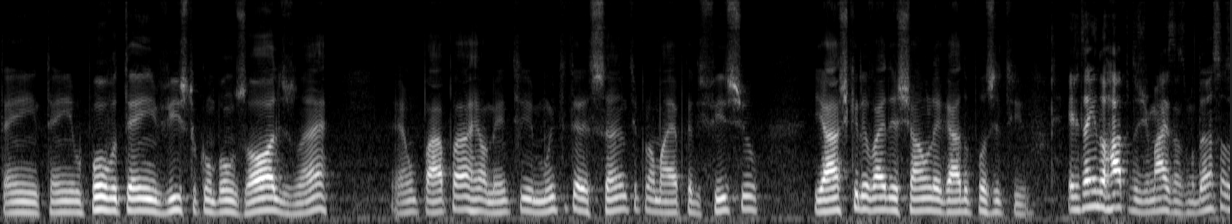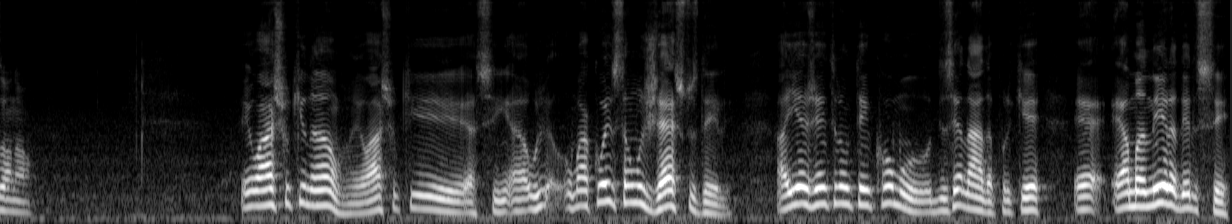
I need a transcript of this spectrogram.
tem, tem, o povo tem visto com bons olhos, não é? É um Papa realmente muito interessante para uma época difícil e acho que ele vai deixar um legado positivo. Ele está indo rápido demais nas mudanças ou não? Eu acho que não. Eu acho que, assim, uma coisa são os gestos dele. Aí a gente não tem como dizer nada, porque é, é a maneira dele ser,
